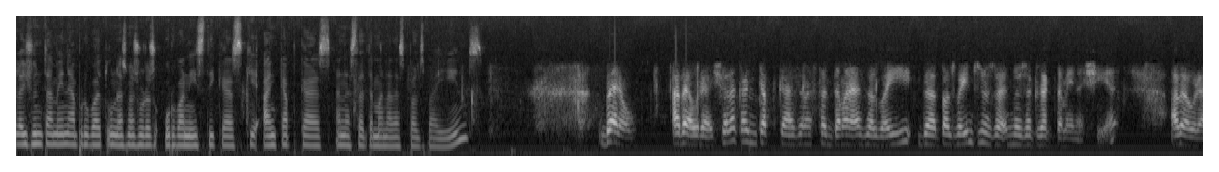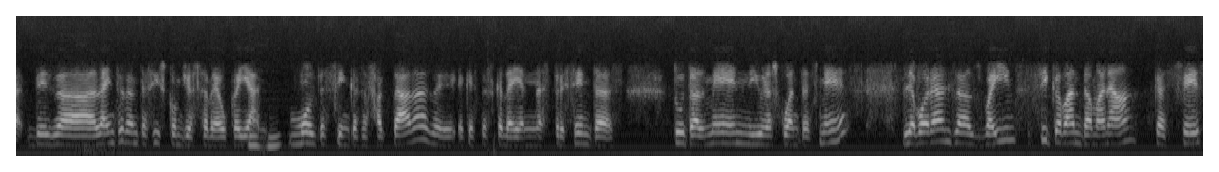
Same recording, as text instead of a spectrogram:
l'Ajuntament ha aprovat unes mesures urbanístiques que en cap cas han estat demanades pels veïns? bueno, a veure, això de que en cap cas han estat demanades del veí, de, pels veïns no és, no és exactament així, eh? A veure, des de l'any 76, com ja sabeu, que hi ha uh -huh. moltes finques afectades, eh, aquestes que deien unes 300 totalment i unes quantes més, llavors els veïns sí que van demanar que es fes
